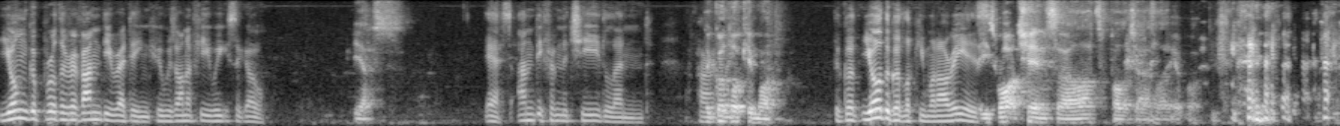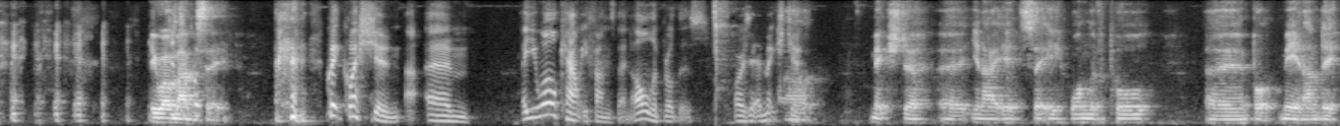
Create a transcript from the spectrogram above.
Younger brother of Andy Reding, who was on a few weeks ago. Yes, Yes, Andy from the Cheadle end. the apparently. good-looking one. The good. You're the good-looking one, or he is. He's watching, so I'll have to apologise later, but he won't mind me saying. Quick question: um, Are you all county fans then? All the brothers, or is it a mixture? Uh, mixture. Uh, United, City, one Liverpool, uh, but me and Andy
